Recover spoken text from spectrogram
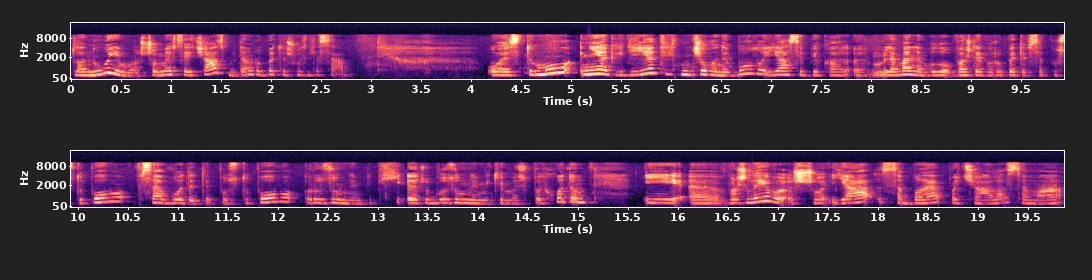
плануємо, що ми в цей час будемо робити щось для себе. Ось тому ніяких дієт, нічого не було. Я собі е, для мене було важливо робити все поступово, все вводити поступово, розумним підхі... е, розумним якимось підходом. І е, важливо, що я себе почала сама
